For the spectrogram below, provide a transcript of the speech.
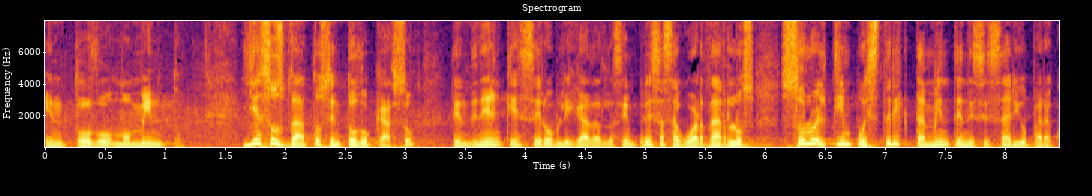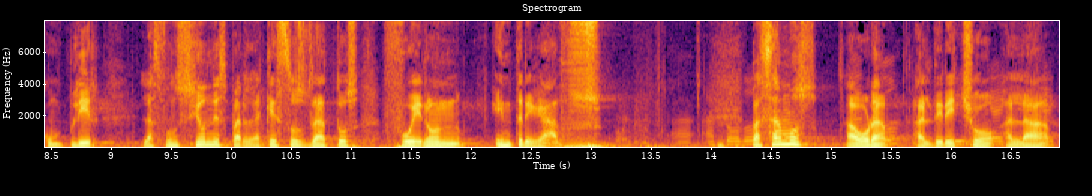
en todo momento. Y esos datos, en todo caso, tendrían que ser obligadas las empresas a guardarlos solo el tiempo estrictamente necesario para cumplir las funciones para las que esos datos fueron entregados. Pasamos ahora al derecho a la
